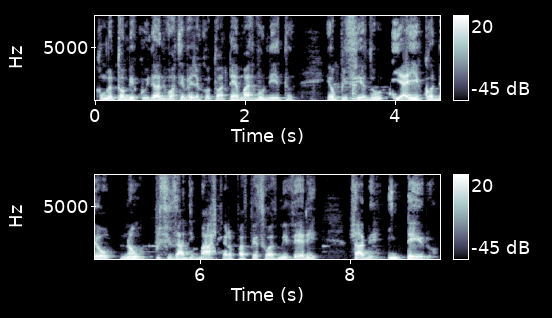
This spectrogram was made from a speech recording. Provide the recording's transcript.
como eu estou me cuidando, você veja que eu estou até mais bonito, eu preciso. E aí, quando eu não precisar de máscara para as pessoas me verem, sabe, inteiro.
